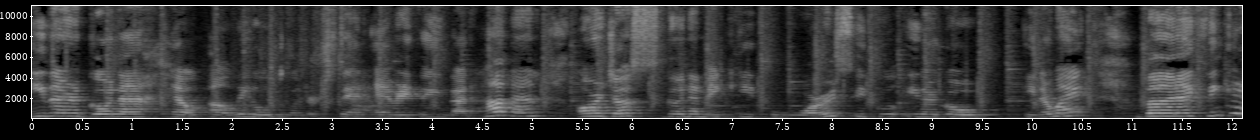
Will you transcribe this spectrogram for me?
either gonna help a little to understand everything that happened or just gonna make it worse. It could either go either way. But I think it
